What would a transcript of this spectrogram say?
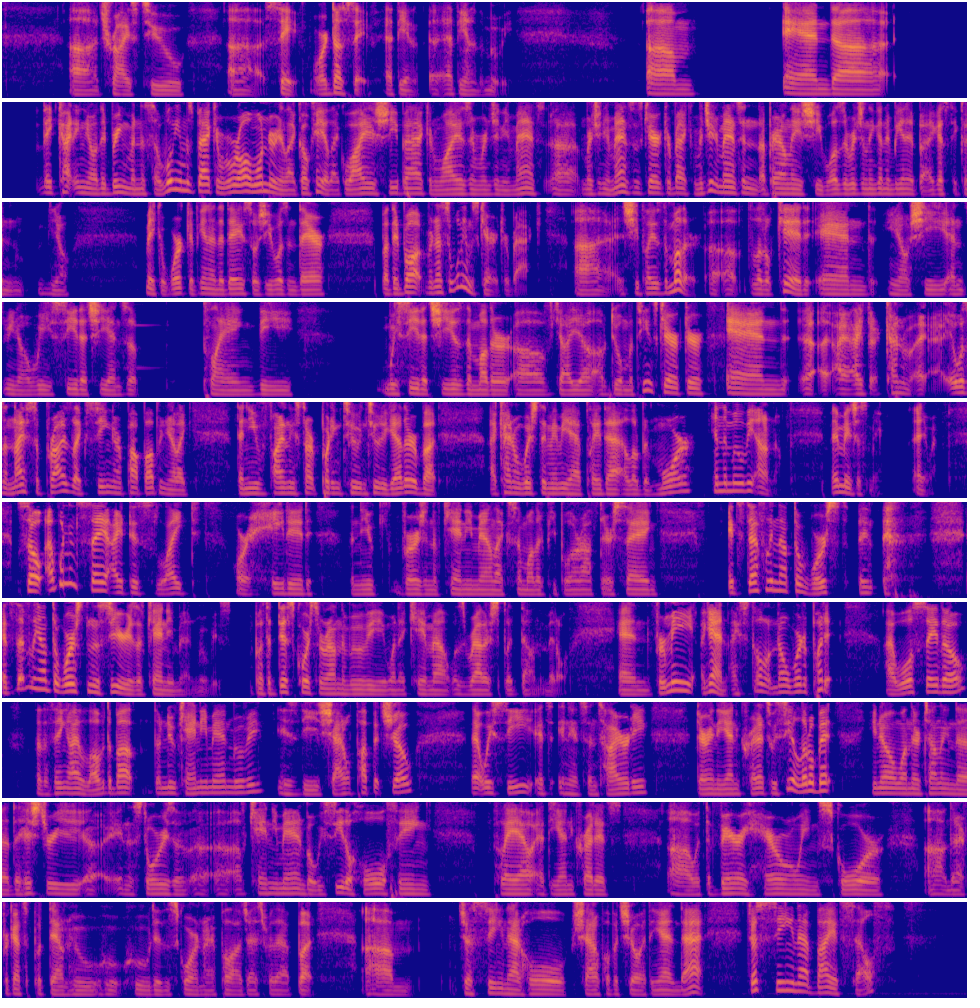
uh, tries to uh, save or does save at the end at the end of the movie. Um, and uh, they kind you know, they bring Vanessa Williams back, and we're all wondering, like, okay, like, why is she back, and why isn't Virginia Manson, uh, Virginia Manson's character back? And Virginia Manson, apparently, she was originally going to be in it, but I guess they couldn't, you know, make it work at the end of the day, so she wasn't there. But they brought Vanessa Williams' character back. Uh, she plays the mother uh, of the little kid, and you know, she and you know, we see that she ends up playing the we see that she is the mother of Yahya Abdul Mateen's character, and uh, I, I kind of I, it was a nice surprise, like seeing her pop up, and you're like, then you finally start putting two and two together. But I kind of wish they maybe had played that a little bit more in the movie. I don't know, maybe it's just me. Anyway, so I wouldn't say I disliked or hated the new version of Candyman like some other people are out there saying it's definitely not the worst. it's definitely not the worst in the series of Candyman movies. But the discourse around the movie when it came out was rather split down the middle. And for me, again, I still don't know where to put it. I will say though that the thing I loved about the new Candyman movie is the shadow puppet show that we see. It's in its entirety during the end credits. We see a little bit, you know, when they're telling the the history uh, in the stories of uh, of Candyman, but we see the whole thing play out at the end credits uh, with the very harrowing score uh, that I forgot to put down who who who did the score, and I apologize for that. But um, just seeing that whole shadow puppet show at the end, that just seeing that by itself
